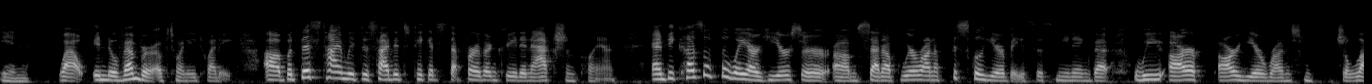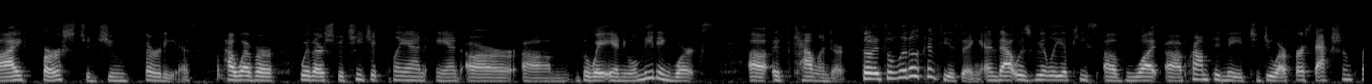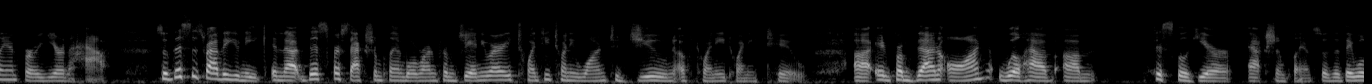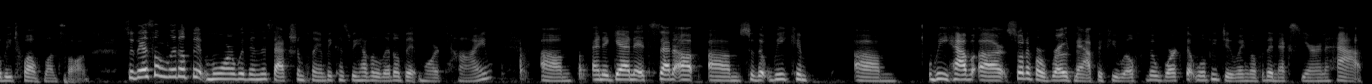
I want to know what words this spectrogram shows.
in wow, in November of 2020. Uh, but this time we decided to take it a step further and create an action plan. And because of the way our years are um, set up, we're on a fiscal year basis, meaning that we our our year runs from July 1st to June 30th. However, with our strategic plan and our um, the way annual meeting works, uh, it's calendar. So it's a little confusing. And that was really a piece of what uh, prompted me to do our first action plan for a year and a half. So this is rather unique in that this first action plan will run from January 2021 to June of 2022. Uh, and from then on, we'll have um, fiscal year action plans so that they will be 12 months long. So there's a little bit more within this action plan because we have a little bit more time. Um, and again, it's set up um, so that we can, um, we have a sort of a roadmap, if you will, for the work that we'll be doing over the next year and a half.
